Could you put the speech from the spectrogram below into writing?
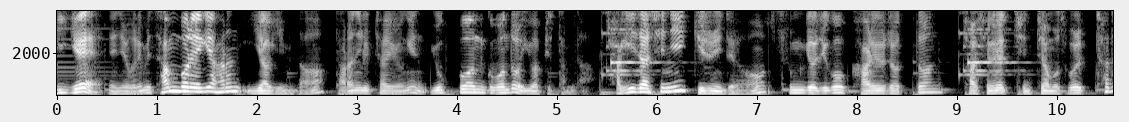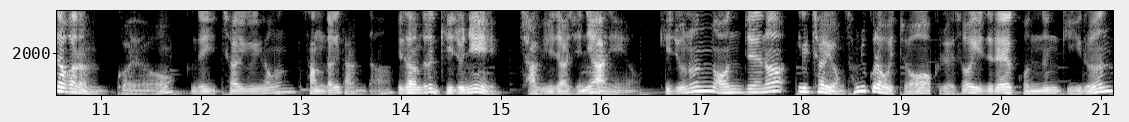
이게 애니어그램이 3번에게 하는 이야기입니다. 다른 1차 유형인 6번, 9번도 이와 비슷합니다. 자기 자신이 기준이 되어 숨겨지고 가려졌던 자신의 진짜 모습을 찾아가라는 거예요. 근데 2차 유형은 상당히 다릅니다. 이 사람들은 기준이 자기 자신이 아니에요. 기준은 언제나 1차 유형 369라고 했죠. 그래서 이들의 걷는 길은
